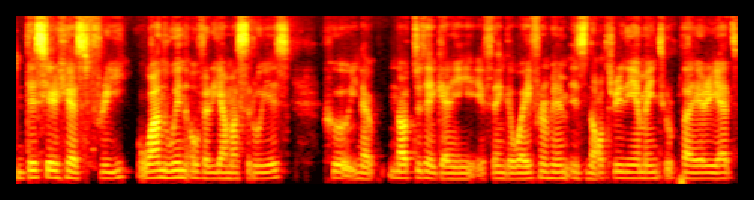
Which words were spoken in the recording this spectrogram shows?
This year he has three, one win over Llamas Ruiz, who, you know, not to take anything away from him, is not really a main tour player yet.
